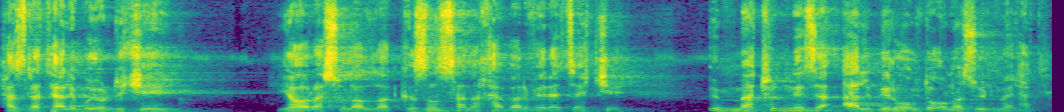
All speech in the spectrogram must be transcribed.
Həzrət Əli buyurdu ki, Ya Rəsulallah, qızın sənə xəbər verəcək ki, ümmətin necə əlbir oldu, ona zülm elədi.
